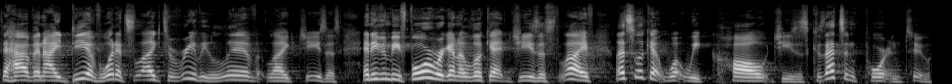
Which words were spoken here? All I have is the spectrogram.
to have an idea of what it's like to really live like Jesus. And even before we're going to look at Jesus' life, let's look at what we call Jesus, because that's important too.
